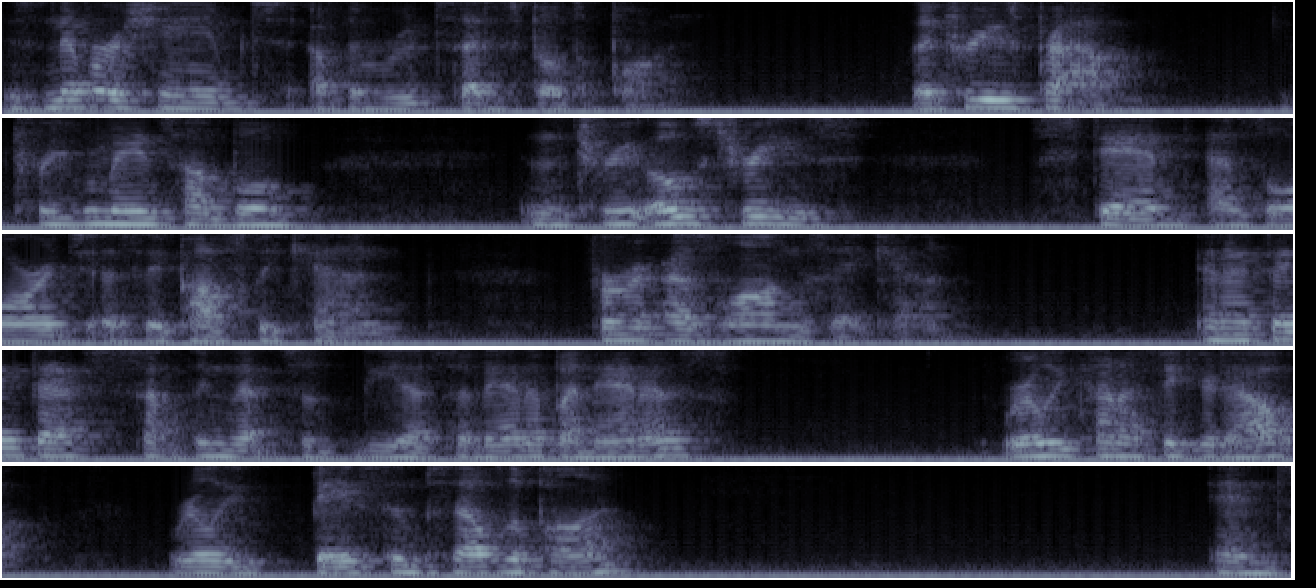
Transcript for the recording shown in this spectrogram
is never ashamed of the roots that it's built upon. The tree is proud. The tree remains humble. And the tree, those trees stand as large as they possibly can for as long as they can. And I think that's something that the uh, Savannah Bananas really kind of figured out, really based themselves upon. And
